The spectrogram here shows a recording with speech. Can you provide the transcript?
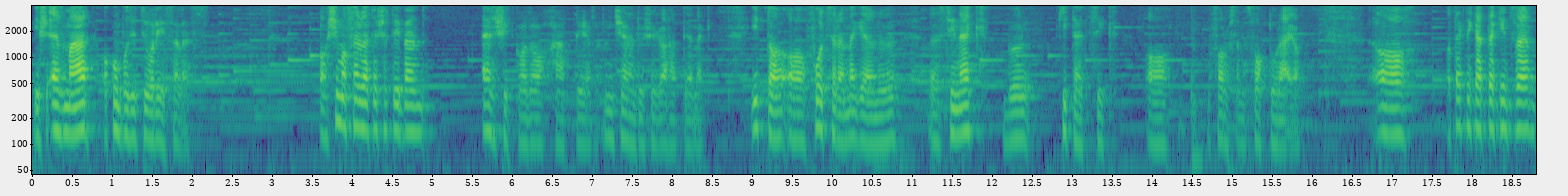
és ez már a kompozíció része lesz. A sima felület esetében elsikkad a háttér, nincs jelentősége a háttérnek. Itt a, a foltszeren megjelenő színekből kitetszik a faroslemez faktúrája. A, a technikát tekintve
